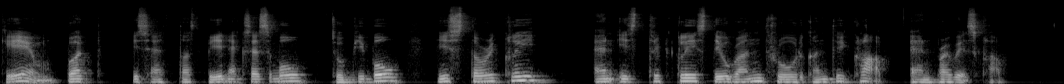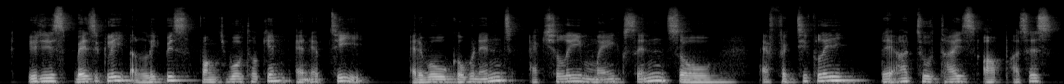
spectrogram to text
game, but it has not been accessible to people historically and is typically still run through the country club and private club. It is basically a liquid fungible token NFT. Edible governance actually makes sense so effectively there are two types of passes.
